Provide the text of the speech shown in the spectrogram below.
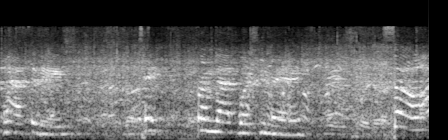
Capacity. Take from that what you may. So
